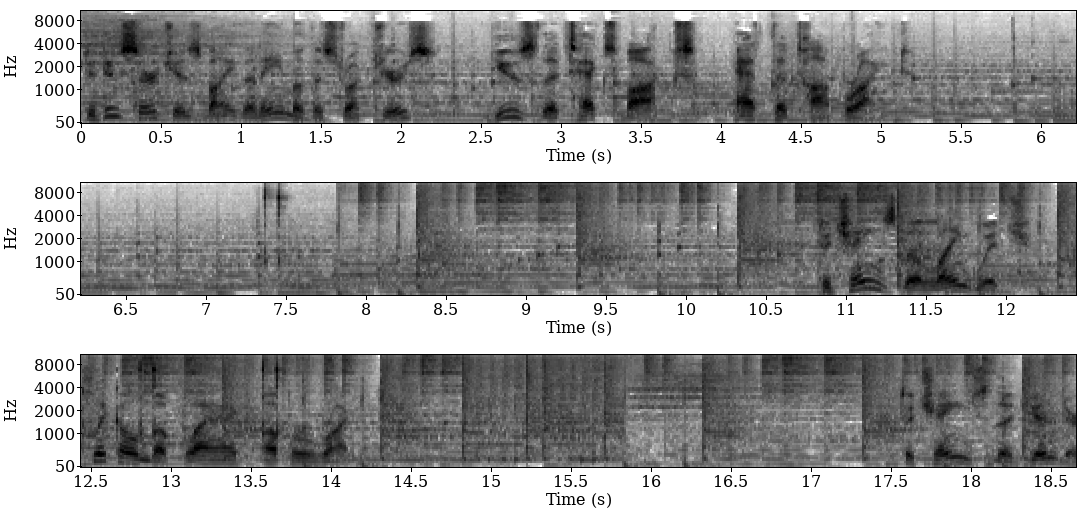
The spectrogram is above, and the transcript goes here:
To do searches by the name of the structures, use the text box at the top right. To change the language, click on the flag upper right. To change the gender,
